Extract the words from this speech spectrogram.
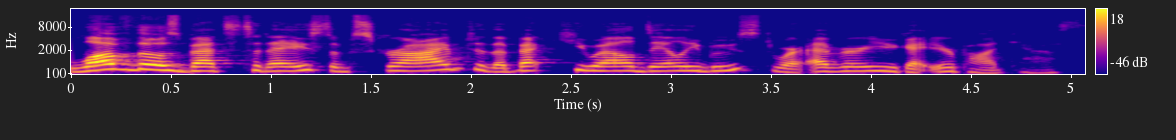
Love those bets today. Subscribe to the BetQL Daily Boost wherever you get your podcasts.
